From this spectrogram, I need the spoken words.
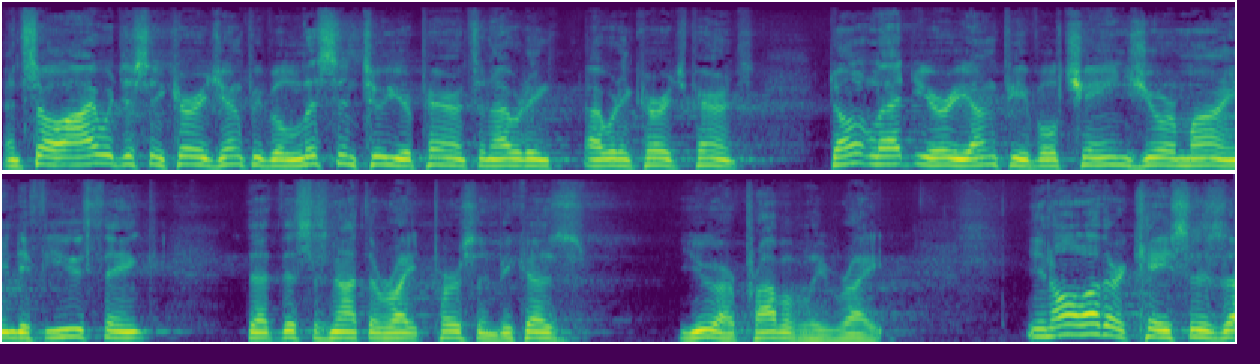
And so I would just encourage young people, listen to your parents, and I would, I would encourage parents, don't let your young people change your mind if you think that this is not the right person, because you are probably right. In all other cases, uh,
